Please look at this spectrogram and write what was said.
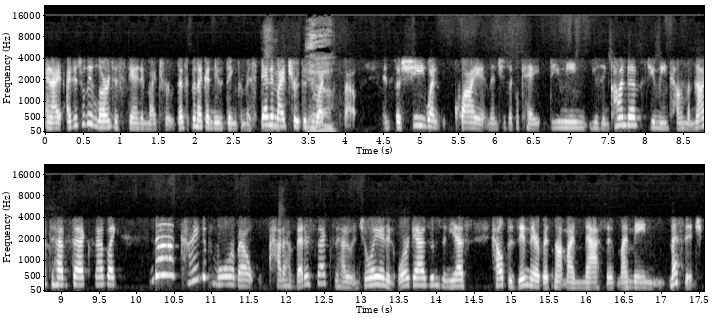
And I, I just really learned to stand in my truth. That's been like a new thing for me. Stand in my truth. This is what I Yeah. talk about. And so she went quiet, and then she's like, "Okay, do you mean using condoms? Do you mean telling them not to have sex?" And I was like, "Nah, kind of more about how to have better sex and how to enjoy it and orgasms. And yes, help is in there, but it's not my massive, my main message."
